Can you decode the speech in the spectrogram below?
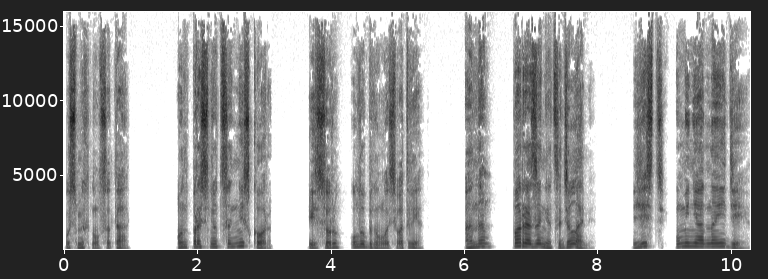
усмехнулся Тар. Он проснется не скоро. Исуру улыбнулась в ответ. А нам пора заняться делами. Есть у меня одна идея.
